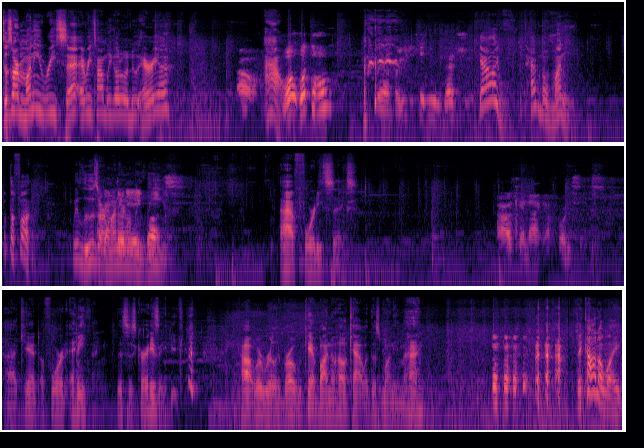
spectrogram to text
Does our money reset every time we go to a new area? Oh, Ow. What? What the hell? yeah, bro, you just hit me with that shit. Yeah, I like have no money. What the fuck? We lose I our money when we 38 leave. I have 46. Okay, now I got 46. I can't afford anything. This is crazy. ah, we're really broke. We can't buy no Hellcat with this money, man. they kind of like,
